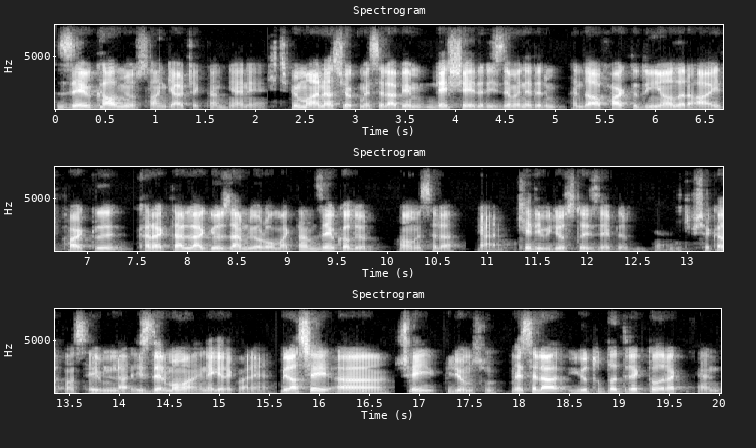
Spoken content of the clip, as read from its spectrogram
zevk almıyorsan gerçekten yani hiçbir manası yok. Mesela benim leş şeyleri izleme nedenim hani daha farklı dünyalara ait farklı karakterler gözlemliyor olmaktan zevk alıyorum. Ama mesela yani kedi videosu da izleyebilirdim. Yani hiçbir şey katmaz. Sevimliler izlerim ama ne gerek var yani. Biraz şey şey biliyor musun? Mesela YouTube'da direkt olarak yani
